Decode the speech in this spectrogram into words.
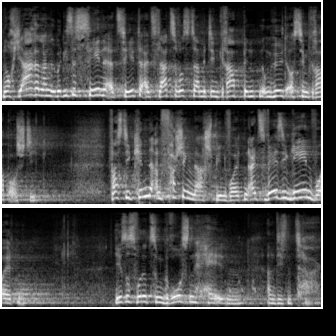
noch jahrelang über diese Szene erzählte, als Lazarus da mit den Grabbinden umhüllt aus dem Grab ausstieg. Was die Kinder an Fasching nachspielen wollten, als wer sie gehen wollten. Jesus wurde zum großen Helden an diesem Tag.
